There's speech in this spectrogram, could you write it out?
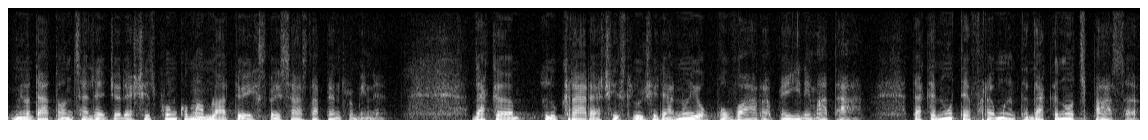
mi-a dat o înțelegere și spun cum am luat eu expresia asta pentru mine. Dacă lucrarea și slujirea nu e o povară pe inima ta, dacă nu te frământă, dacă nu-ți pasă,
